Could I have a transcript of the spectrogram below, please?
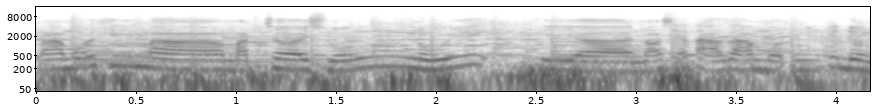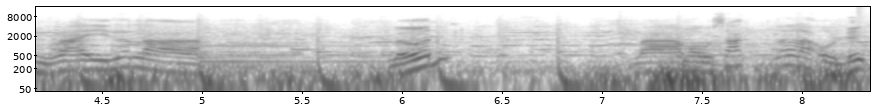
và mỗi khi mà mặt trời xuống núi thì uh, nó sẽ tạo ra một những cái đường ray rất là lớn và màu sắc rất là ổn định.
